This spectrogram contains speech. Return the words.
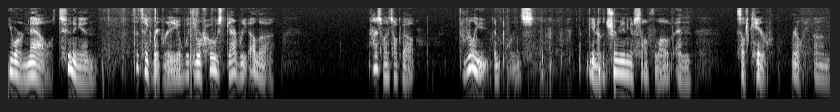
You are now tuning in to Take Break Radio with your host, Gabriella. I just want to talk about the really importance, you know, the true meaning of self love and self care, really. Um,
